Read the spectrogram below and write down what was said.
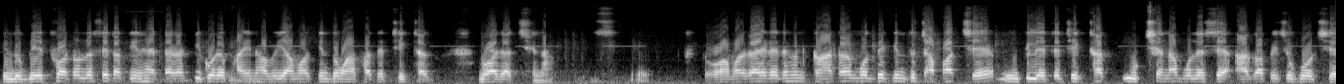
কিন্তু বেথুয়া টোলে সেটা তিন হাজার টাকা কি করে ফাইন হবে আমার কিন্তু মাথাতে ঠিকঠাক গজাচ্ছে না। তো আমার গাড়িটা দেখুন কাঁটার মধ্যে কিন্তু চাপাচ্ছে, প্লেটে ঠিকঠাক উঠছে না বলে সে আগা পিছু করছে।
